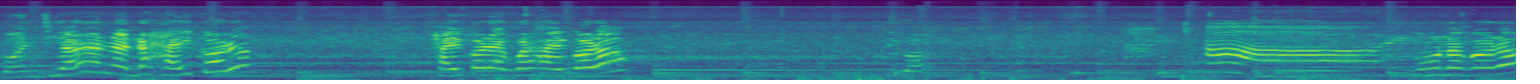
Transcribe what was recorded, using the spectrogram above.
বঞ্জি আর না এটা হাই করো। হাই করো একবার হাই করো। মোহনা করো।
